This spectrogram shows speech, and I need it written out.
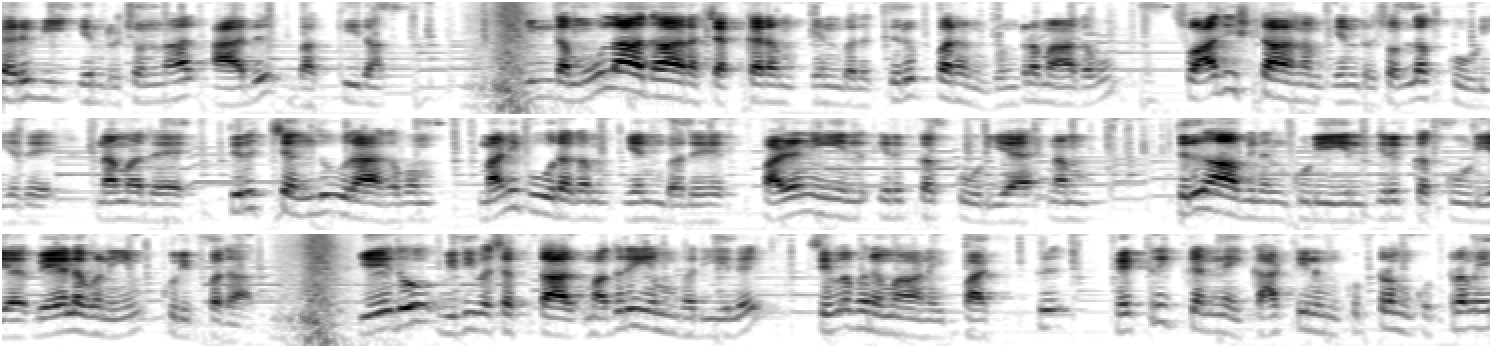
கருவி என்று சொன்னால் அது பக்தி தான் இந்த மூலாதார சக்கரம் என்பது திருப்பரன் குன்றமாகவும் சுவாதிஷ்டானம் என்று சொல்லக்கூடியது. நமது திருச்செந்தூராகவும் மணிபூரகம் என்பது பழனியில் இருக்கக்கூடிய நம் திருஆவினன்குடியில் இருக்கக்கூடிய வேலவனையும் குறிப்பதாகும். ஏதோ விதிவசத்தால் மதுரையம்பதியிலே சிவபெருமானை பட்டு நெற்றிக்கண்ணை காட்டினும் குற்றம் குற்றமே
